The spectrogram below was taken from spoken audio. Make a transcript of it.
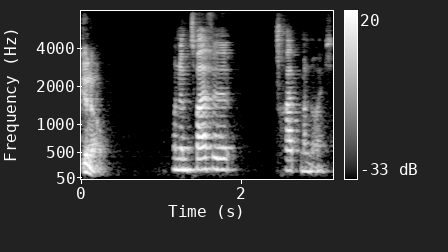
Genau. Und im Zweifel schreibt man euch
